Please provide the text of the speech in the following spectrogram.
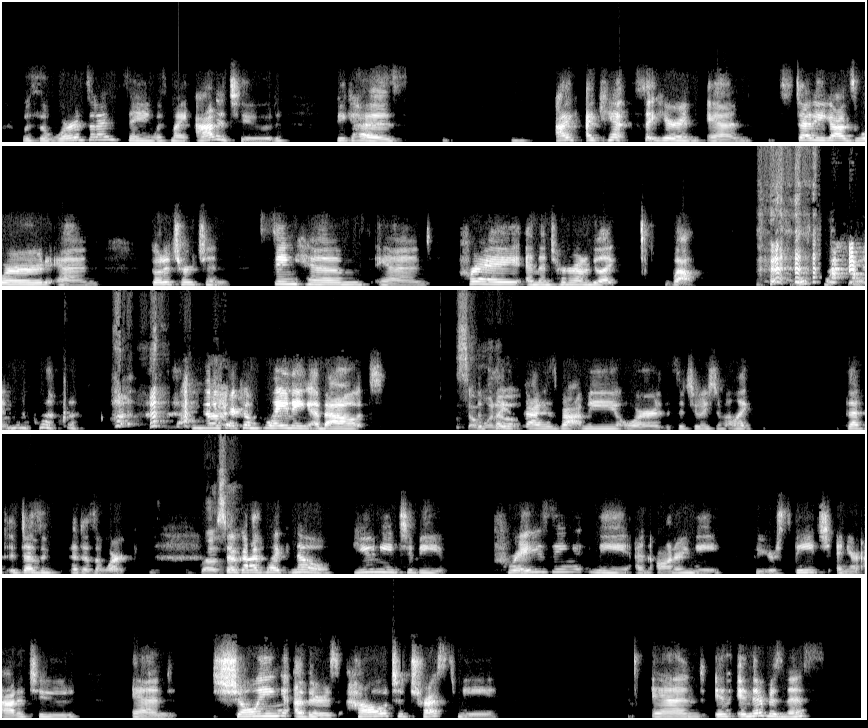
with the words that I'm saying, with my attitude, because I, I can't sit here and, and study God's word and go to church and sing hymns and pray and then turn around and be like, well, this person, you know, start complaining about the Someone place else. God has brought me or the situation, but like that it doesn't that doesn't work. does So. God's like, no, you need to be praising me and honoring me through your speech and your attitude and showing others how to trust me and in, in their business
